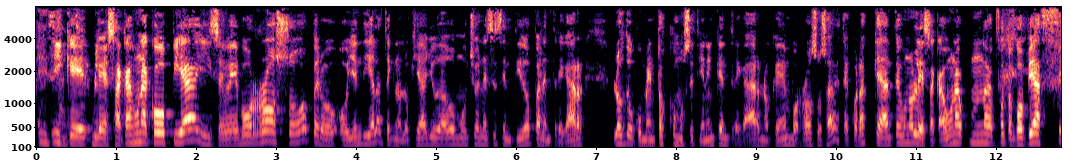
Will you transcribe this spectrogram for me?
Exacto. y que le sacas una copia y se ve borroso, pero hoy en día la tecnología ha ayudado mucho en ese sentido para entregar los documentos como se tienen que entregar, no queden borrosos, ¿sabes? ¿Te acuerdas que antes uno le sacaba una, una fotocopia sí.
